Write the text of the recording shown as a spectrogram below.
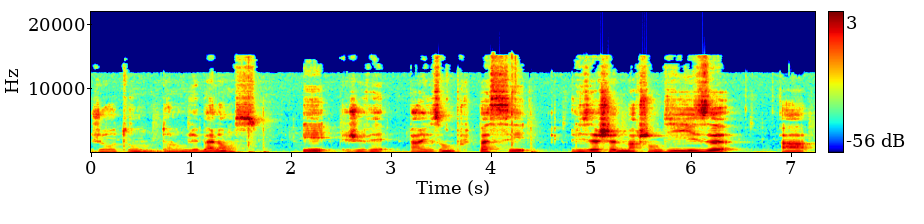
je retourne dans l'onglet balance et je vais par exemple passer les achats de marchandises à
